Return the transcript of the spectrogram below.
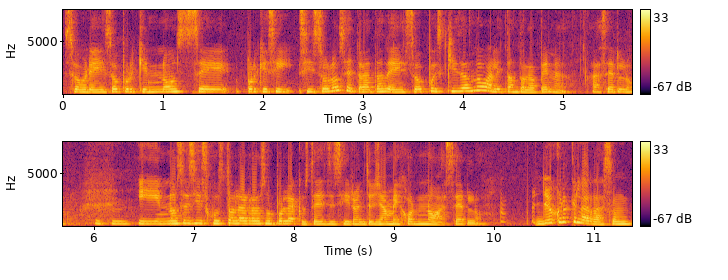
sobre eso, porque no sé, porque si, si solo se trata de eso, pues quizás no vale tanto la pena hacerlo. Y no sé si es justo la razón por la que ustedes decidieron, entonces ya mejor no hacerlo. Yo creo que la razón,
